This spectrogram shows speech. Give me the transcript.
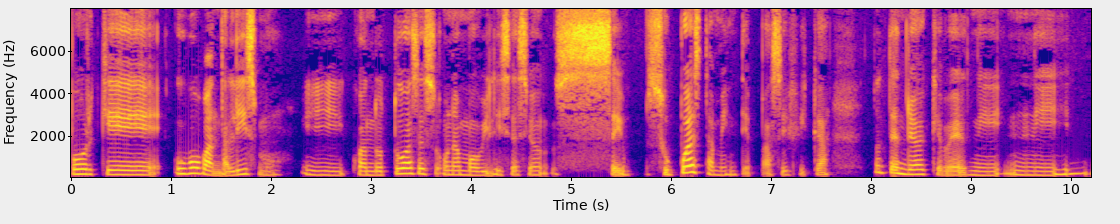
porque hubo vandalismo y cuando tú haces una movilización supuestamente pacífica, no tendría que ver ni, ni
